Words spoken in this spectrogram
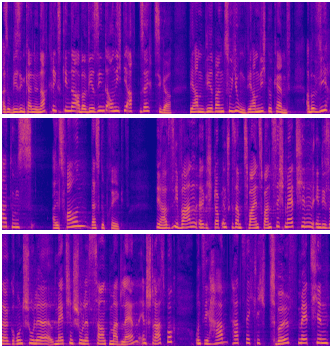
also wir sind keine Nachkriegskinder, aber wir sind auch nicht die 68er. Wir, haben, wir waren zu jung, wir haben nicht gekämpft. Aber wie hat uns als Frauen das geprägt? Ja, Sie waren, äh, ich glaube, insgesamt 22 Mädchen in dieser Grundschule, Mädchenschule Saint-Madeleine in Straßburg. Und Sie haben tatsächlich zwölf Mädchen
